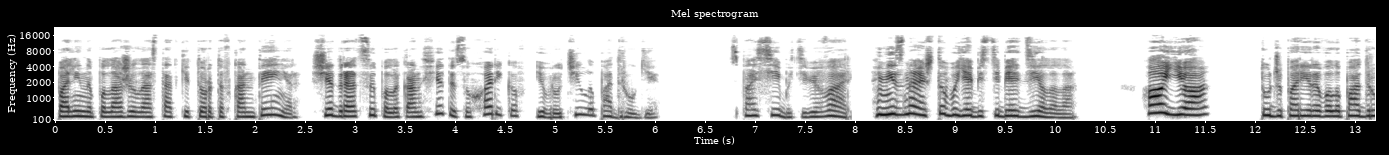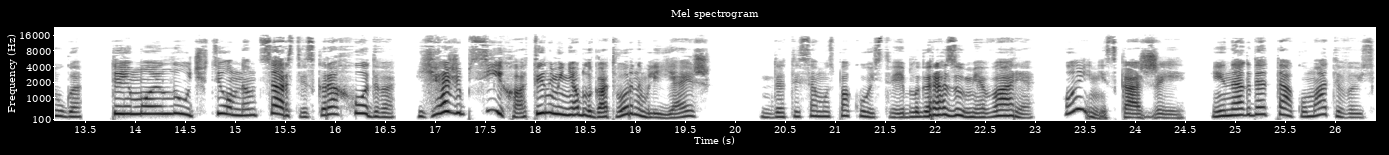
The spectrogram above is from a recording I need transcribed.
Полина положила остатки торта в контейнер, щедро отсыпала конфеты, сухариков и вручила подруге. «Спасибо тебе, Варь. Не знаю, что бы я без тебя делала». «А я?» Тут же парировала подруга. «Ты мой луч в темном царстве Скороходова! Я же психа, а ты на меня благотворно влияешь!» «Да ты само спокойствие и благоразумие, Варя! Ой, не скажи! Иногда так уматываюсь,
